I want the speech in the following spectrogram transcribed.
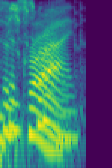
subscribe.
